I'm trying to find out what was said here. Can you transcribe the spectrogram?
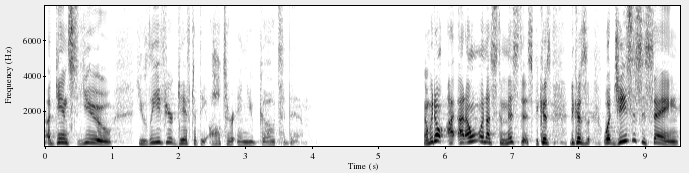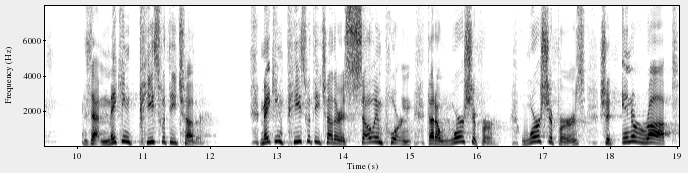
against you, you leave your gift at the altar and you go to them. And we don't, I, I don't want us to miss this because, because what Jesus is saying is that making peace with each other, making peace with each other is so important that a worshiper, worshipers should interrupt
